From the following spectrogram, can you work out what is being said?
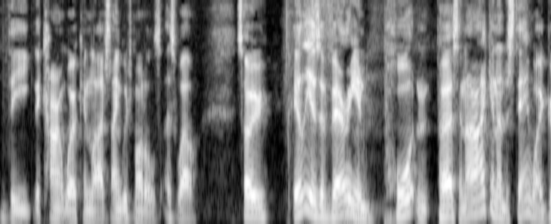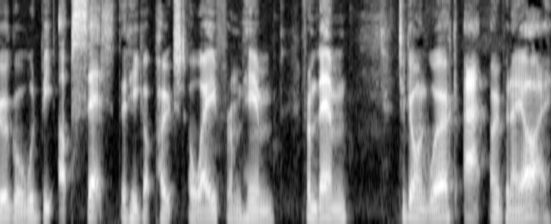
the the current work in large language models as well. So Ilya is a very mm. important person. I can understand why Google would be upset that he got poached away from him, from them, to go and work at OpenAI.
